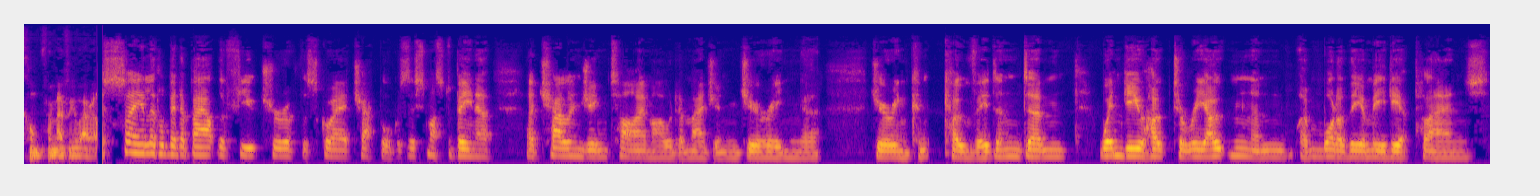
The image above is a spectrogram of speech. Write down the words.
come from everywhere else. Let's say a little bit about the future of the Square Chapel because this must have been a, a challenging time, I would imagine, during uh, during COVID. And um, when do you hope to reopen, and, and what are the immediate plans?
